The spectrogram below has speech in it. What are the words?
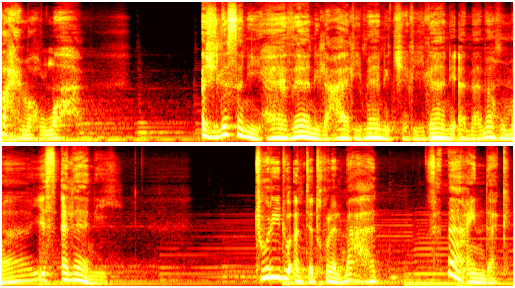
رحمه الله. أجلسني هذان العالمان الجليلان أمامهما يسألاني تريد أن تدخل المعهد؟ فما عندك؟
